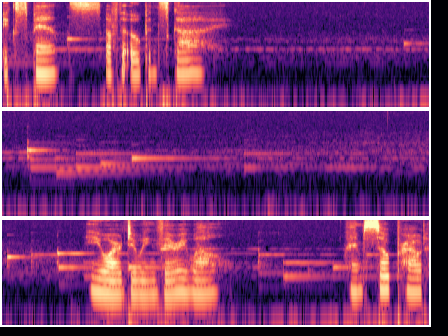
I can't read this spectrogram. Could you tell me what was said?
expanse of the open sky. You are doing very well. I am so proud of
